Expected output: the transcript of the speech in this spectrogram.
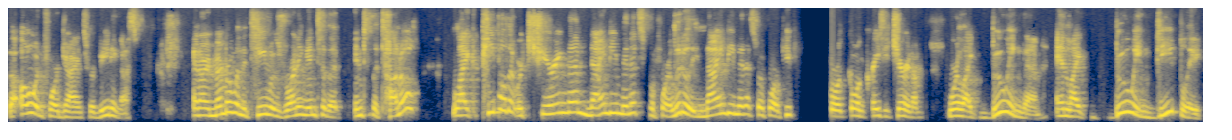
the zero oh and four Giants were beating us. And I remember when the team was running into the into the tunnel, like people that were cheering them ninety minutes before, literally ninety minutes before, people were going crazy cheering them, were like booing them and like booing deeply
